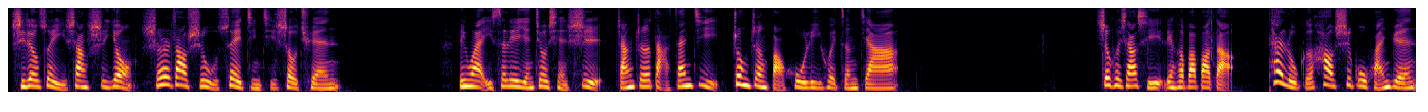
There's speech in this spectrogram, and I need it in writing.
十六岁以上适用，十二到十五岁紧急授权。另外，以色列研究显示，长者打三剂，重症保护力会增加。社会消息，联合报报道，泰鲁格号事故还原，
